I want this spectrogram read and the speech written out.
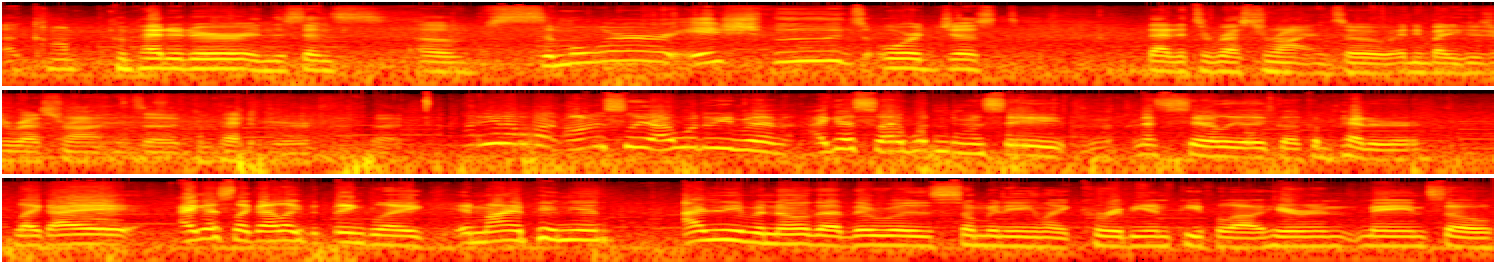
a comp- competitor in the sense of similar-ish foods, or just that it's a restaurant, and so anybody who's a restaurant is a competitor. But You know what? Honestly, I wouldn't even. I guess I wouldn't even say necessarily like a competitor. Like I, I guess like I like to think like in my opinion, I didn't even know that there was so many like Caribbean people out here in Maine. So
